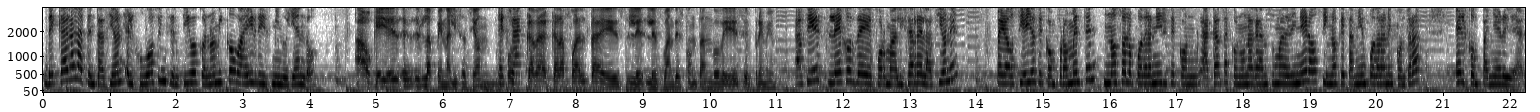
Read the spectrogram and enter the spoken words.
De cara a la tentación, el jugoso incentivo económico va a ir disminuyendo. Ah, ok, es, la penalización. Exacto. Por cada, cada falta es, les van descontando de ese premio. Así es, lejos de formalizar relaciones, pero si ellos se comprometen, no solo podrán irse a casa con una gran suma de dinero, sino que también podrán encontrar el compañero ideal.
